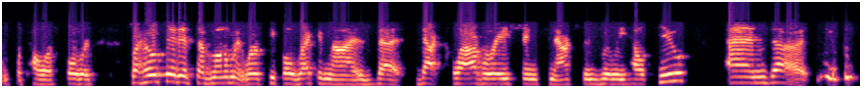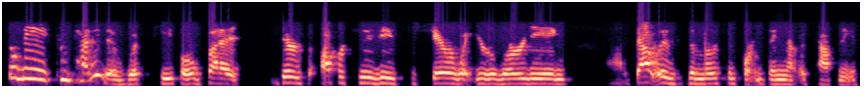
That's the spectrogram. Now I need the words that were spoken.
and propel us forward. So I hope that it's a moment where people recognize that that collaboration can actually really help you, and uh, you can still be competitive with people, but there's opportunities to share what you're learning uh, that was the most important thing that was happening is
